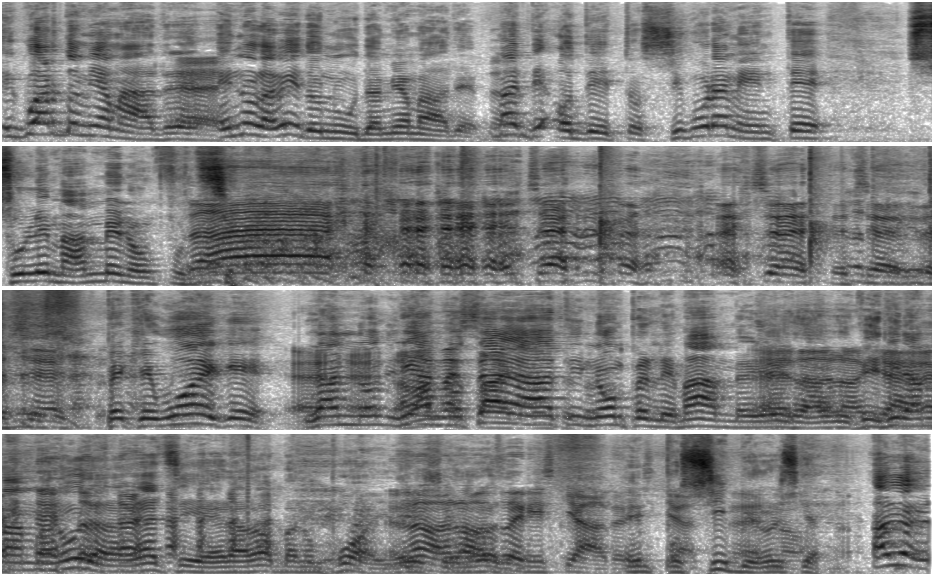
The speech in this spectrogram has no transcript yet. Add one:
e guardo mia madre Eh. e non la vedo nuda mia madre, ma de- ho detto sicuramente sulle mamme non funziona. Eh, certo, eh, certo, certo, certo. Perché vuoi che l'hanno- eh, li la mamma hanno è tarati certo. non per le mamme, Eh, eh, no, no, la chiaro. mamma nuda ragazzi è una roba non puoi. No, eh, no, tu hai rischiato, È impossibile, Eh, no, no. Allora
